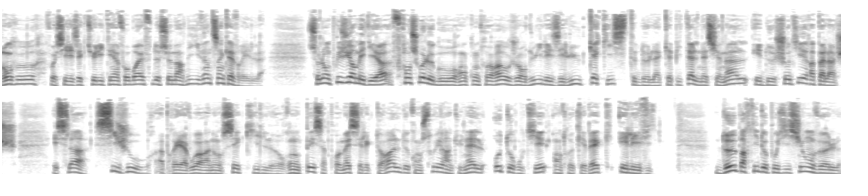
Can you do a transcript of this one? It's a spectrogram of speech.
Bonjour, voici les actualités info bref de ce mardi 25 avril. Selon plusieurs médias, François Legault rencontrera aujourd'hui les élus caquistes de la capitale nationale et de Chaudière-Appalaches. Et cela six jours après avoir annoncé qu'il rompait sa promesse électorale de construire un tunnel autoroutier entre Québec et Lévis. Deux partis d'opposition veulent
